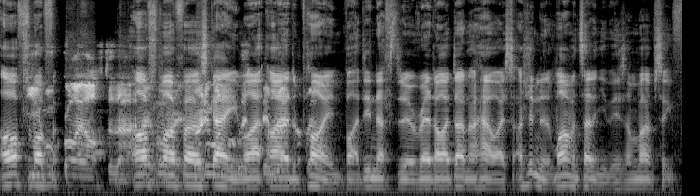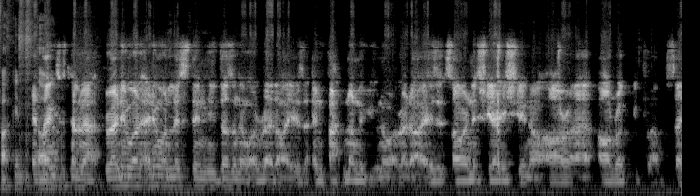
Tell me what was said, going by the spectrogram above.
after You my will cry after that. after my. First game, I, I had a pint, but I didn't have to do a red eye. I don't know how I, I shouldn't. Have, Why am I telling you this? I'm absolutely fucking. Yeah, thanks for telling me that. For anyone anyone listening who doesn't know what a red eye is, in fact, none of you know what a red eye is. It's our initiation at our uh, our rugby club. So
